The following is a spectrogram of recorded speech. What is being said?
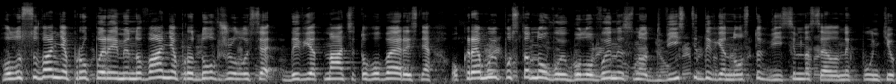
Голосування про перейменування продовжувалося 19 вересня. Окремою постановою було винесено 298 населених пунктів.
